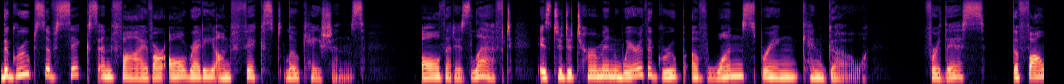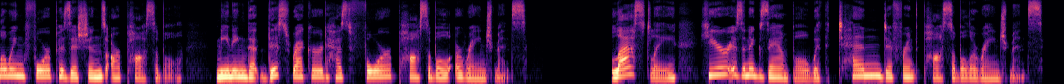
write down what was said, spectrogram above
The groups of 6 and 5 are already on fixed locations. All that is left is to determine where the group of one spring can go. For this, the following four positions are possible, meaning that this record has four possible arrangements. Lastly, here is an example with 10 different possible arrangements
